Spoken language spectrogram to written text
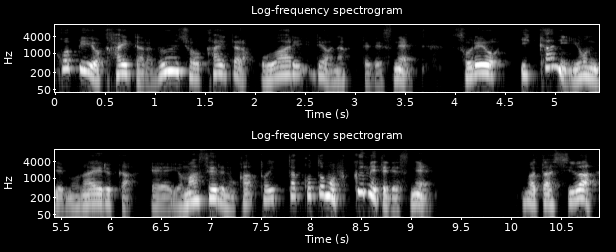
コピーを書いたら、文章を書いたら終わりではなくてですね、それをいかに読んでもらえるか、読ませるのかといったことも含めてですね、私は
